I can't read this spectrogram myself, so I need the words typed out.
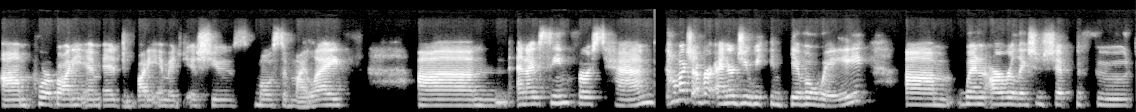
um, poor body image, body image issues most of my life. Um, and I've seen firsthand how much of our energy we can give away um, when our relationship to food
